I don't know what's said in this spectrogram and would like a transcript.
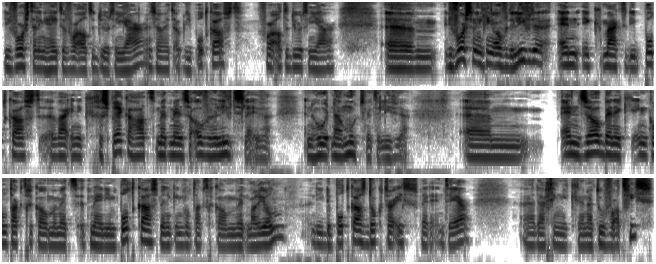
Die voorstelling heette Voor Altijd Duurt een Jaar. En zo heet ook die podcast. Voor Altijd Duurt een Jaar. Um, die voorstelling ging over de liefde. En ik maakte die podcast uh, waarin ik gesprekken had met mensen over hun liefdesleven. En hoe het nou moet met de liefde. Um, en zo ben ik in contact gekomen met het medium podcast. Ben ik in contact gekomen met Marion. Die de podcastdokter is bij de NTR. Uh, daar ging ik naartoe voor advies.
